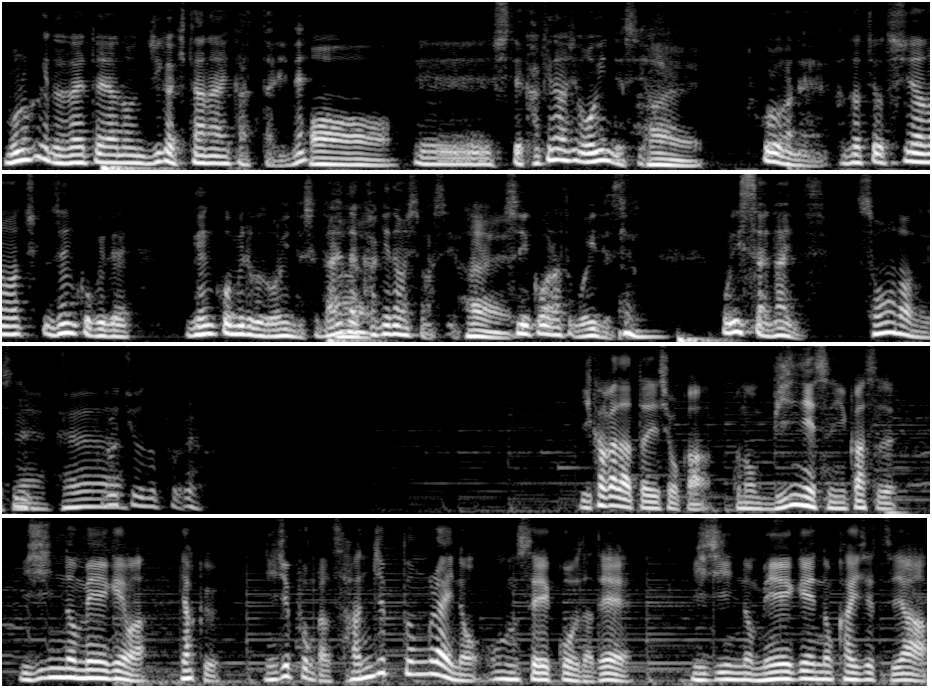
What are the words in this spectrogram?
物書きで大体あの字が汚いかったりねあ、あ。えーして書き直しが多いんですよ。はい。ところがね、だって私あの、全国で原稿を見ること多いんですけど、大体書き直してますよ。はい。遂行なとこ多いですよ。これ一切ないんですよ。そうなんですね。へプロえ。中のプロ。いかがだったでしょうか？このビジネスに生かす偉人の名言は約20分から30分ぐらいの音声講座で偉人の名言の解説や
